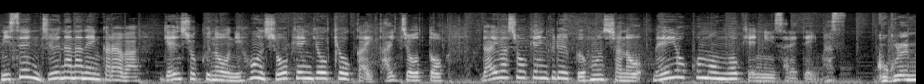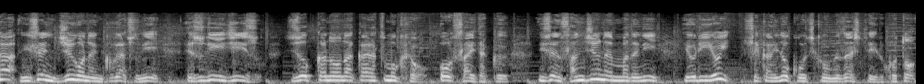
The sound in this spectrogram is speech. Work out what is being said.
2017年からは現職の日本証券業協会会長と大和証券グループ本社の名誉顧問を兼任されています。国連が2015年9月に SDGs 持続可能な開発目標を採択。2030年までにより良い世界の構築を目指していること、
